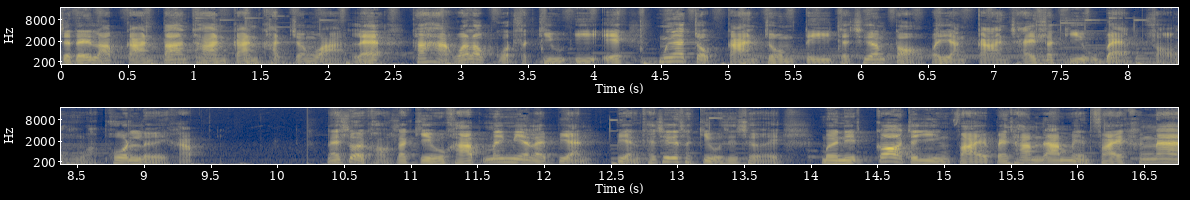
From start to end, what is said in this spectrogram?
จะได้รับการต้านทานการขัดจังหวะ และถ้าหากว่าเรากดสกิล EX เมื่อจบการโจมตีจะเชื่อมต่อไปยังการใช้สกิลแบบ 2 หัวพ่นเลยครับ ในส่วนของสกิลครับไม่มีอะไรเปลี่ยนเปลี่ยนแค่ชื่อสกิลเฉยๆเมอร์นิดก็จะยิงไฟไปทำดาเมจไฟข้างหน้า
